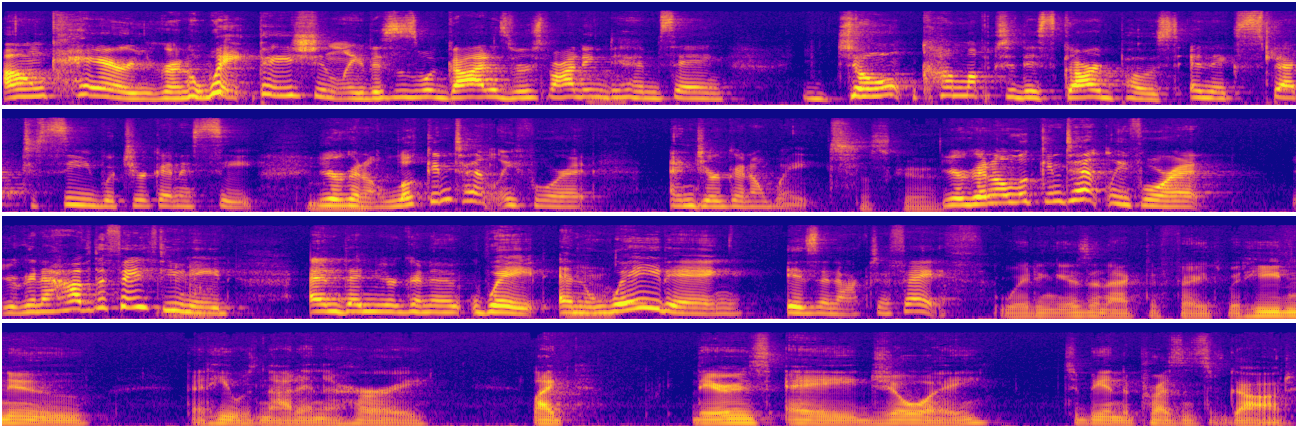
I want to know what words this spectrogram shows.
I don't care. You're going to wait patiently. This is what God is responding to him saying, don't come up to this guard post and expect to see what you're going to see. You're going to look intently for it and you're going to wait. That's good. You're going to look intently for it. You're going to have the faith you need and then you're going to wait. And Yeah. waiting is an act of faith. Waiting is an act of faith, but he knew that he was not in a hurry. Like there is a joy to be in the presence of God.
